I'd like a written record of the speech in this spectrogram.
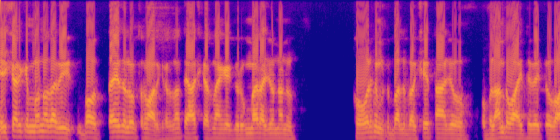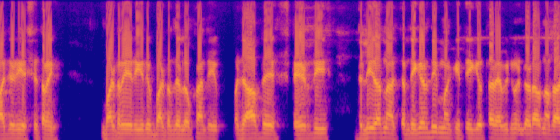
ਇਸ ਕਰਕੇ ਮੈਂ ਉਹਨਾਂ ਦਾ ਵੀ ਬਹੁਤ ਤਹਿ ਦਿਲੋਂ ਧੰਨਵਾਦ ਕਰਦਾ ਤੇ ਆਸ ਕਰਦਾ ਕਿ ਗੁਰੂ ਮਹਾਰਾਜ ਉਹਨਾਂ ਨੂੰ ਹੋਰ ਹਿੰਮਤ ਬਲ ਬਖਸ਼ੇ ਤਾਂ ਜੋ ਉਹ ਬੁਲੰਦ ਆਵਾਜ਼ ਦੇ ਵਿੱਚ ਆਵਾਜ਼ ਜਿਹੜੀ ਇਸੇ ਤਰ੍ਹਾਂ ਹੀ ਬਾਰਡਰ ਏਰੀਆ ਦੇ ਬਾਰਡਰ ਦੇ ਲੋਕਾਂ ਦੀ, ਪੰਜਾਬ ਦੇ ਸਟੇਟ ਦੀ, ਦਿੱਲੀ ਦਾ ਨਾ, ਚੰਡੀਗੜ੍ਹ ਦੀ ਮੰਗ ਕੀਤੀ ਕਿ ਉੱਥੇ ਰੈਵਨਿਊ ਜਿਹੜਾ ਉਹਨਾਂ ਦਾ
